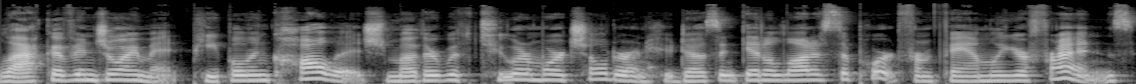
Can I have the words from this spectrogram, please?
lack of enjoyment, people in college, mother with two or more children who doesn't get a lot of support from family or friends,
